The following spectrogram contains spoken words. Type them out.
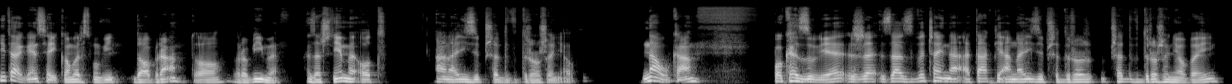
I ta agencja e-commerce mówi: Dobra, to robimy. Zaczniemy od analizy przedwdrożeniowej. Nauka pokazuje, że zazwyczaj na etapie analizy przedwdrożeniowej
